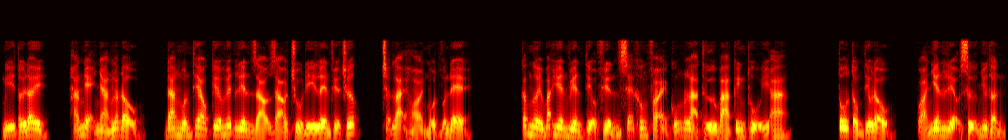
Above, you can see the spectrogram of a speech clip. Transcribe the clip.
Nghĩ tới đây, hắn nhẹ nhàng lắc đầu, đang muốn theo kêu huyết liên giáo giáo chủ đi lên phía trước, chợt lại hỏi một vấn đề. Các người bắt hiên viên tiểu phiến sẽ không phải cũng là thứ ba kinh thụ ý a? Tô tổng tiêu đầu, quả nhiên liệu sự như thần.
